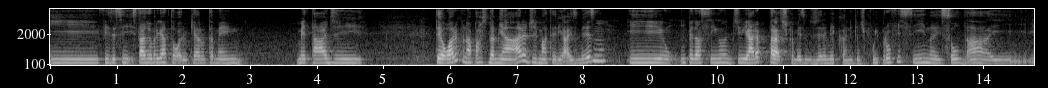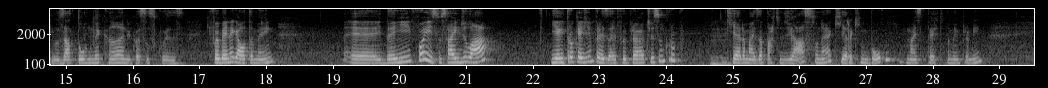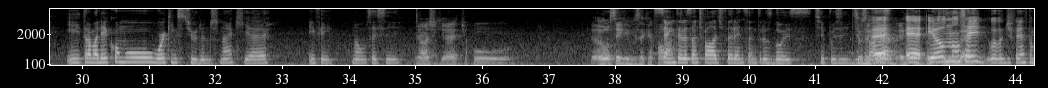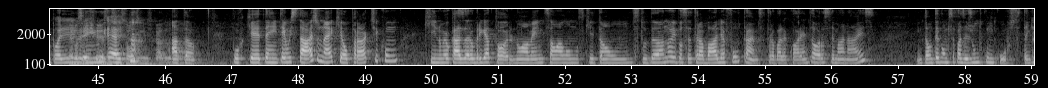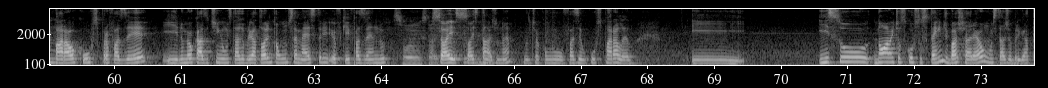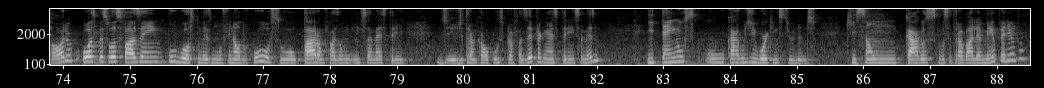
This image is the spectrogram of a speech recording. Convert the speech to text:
E fiz esse estágio obrigatório, que era também metade teórico na parte da minha área de materiais mesmo e um pedacinho de área prática mesmo, de engenharia mecânica, tipo ir para oficina e soldar e usar torno mecânico, essas coisas. Que foi bem legal também. É, e daí foi isso, saí de lá e aí troquei de empresa. Aí fui para ThyssenKrupp, Uhum. que era mais a parte de aço, né? Que era aqui em Borro, mais perto também para mim. E trabalhei como working student, né? Que é, enfim, não sei se, Eu acho que é, tipo. Eu sei o que você quer falar. se é interessante falar a diferença entre os dois tipos de, de Se você. É, É, é, eu não sei a diferença, não pode. Eu não sei a diferença, é. eu sei só o significado. Ah, tá. Porque tem, tem o estágio, né, que é o practicum, que no meu caso era obrigatório. Normalmente são alunos que estão estudando e você trabalha full time, você trabalha 40 horas semanais. Então tem como você fazer junto com o curso. Tem que parar o curso para fazer. E no meu caso tinha um estágio obrigatório, então um semestre eu fiquei fazendo Só estágio. só isso, só estágio, né? Não tinha como fazer o curso paralelo. E isso, normalmente os cursos têm de bacharel, um estágio obrigatório, ou as pessoas fazem por gosto mesmo no final do curso, ou param, fazem um, um semestre de, de trancar o curso para fazer, para ganhar experiência mesmo. E tem os, o cargo de Working Student, que são cargos que você trabalha meio período,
